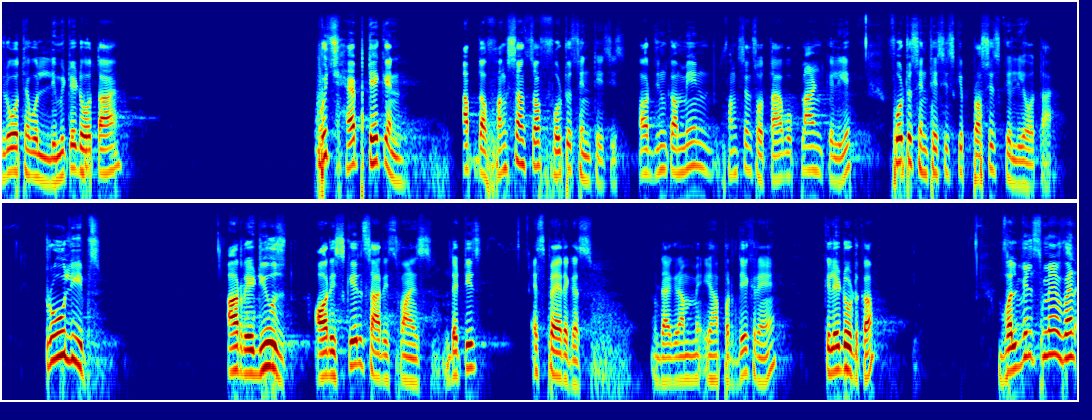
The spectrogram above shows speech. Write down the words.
ग्रोथ है वो लिमिटेड होता है which have taken up the functions of photosynthesis और जिनका मेन फ़ंक्शंस होता है वो प्लांट के लिए फोटोसिंथेसिस के प्रोसेस के लिए होता है। ट्रू लीव्स आर reduced और scales are spines that is asparagus diagram में यहाँ पर देख रहे हैं क्लेडोड का। वल्विल्स में when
